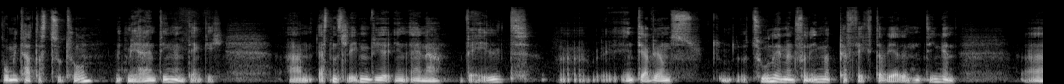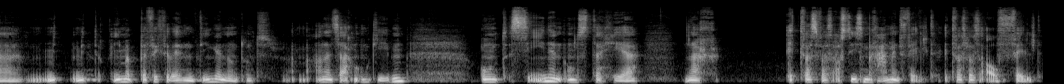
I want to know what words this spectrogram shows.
Womit hat das zu tun? Mit mehreren Dingen, denke ich. Ähm, erstens leben wir in einer Welt, äh, in der wir uns zunehmend von immer perfekter werdenden Dingen, äh, mit, mit immer perfekter werdenden Dingen und, und anderen Sachen umgeben und sehnen uns daher nach etwas, was aus diesem Rahmen fällt, etwas, was auffällt.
